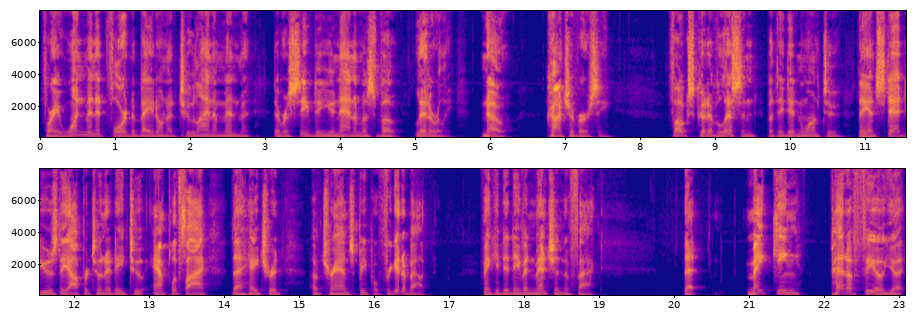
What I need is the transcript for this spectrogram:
For a one minute floor debate on a two line amendment that received a unanimous vote. Literally. No. Controversy. Folks could have listened, but they didn't want to. They instead used the opportunity to amplify the hatred of trans people. Forget about Finke didn't even mention the fact that making pedophilia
